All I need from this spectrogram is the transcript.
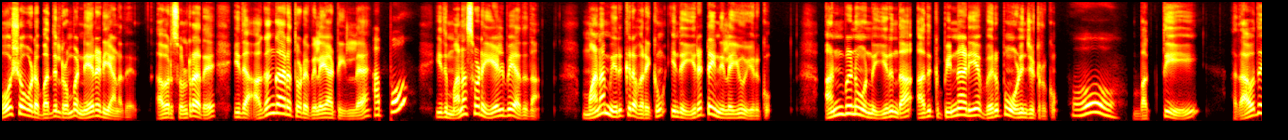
ஓஷோவோட பதில் ரொம்ப நேரடியானது. அவர் சொல்றாரு இது அகங்காரத்தோட விளையாட்டு இல்ல. அப்போ? இது மனசோட இயல்பே அதுதான். மனம் இருக்கிற வரைக்கும் இந்த இரட்டை நிலையும் இருக்கும். அன்புன்னு ஒண்ணு இருந்தா அதுக்கு பின்னாடியே வெறுப்பும் ஒளிஞ்சிட்டு இருக்கும் ஓ. பக்தி அதாவது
